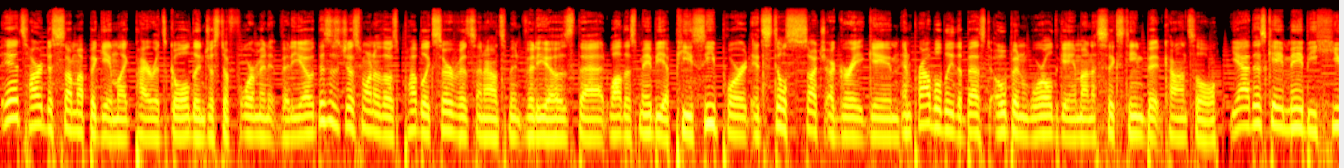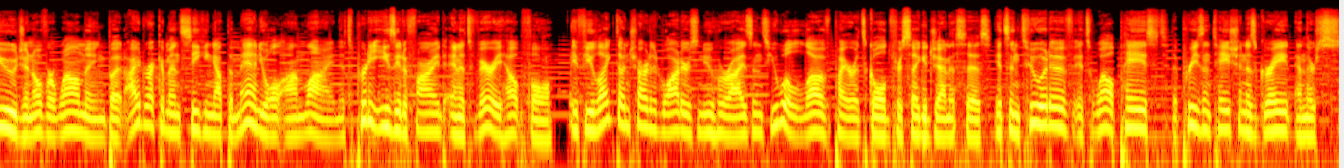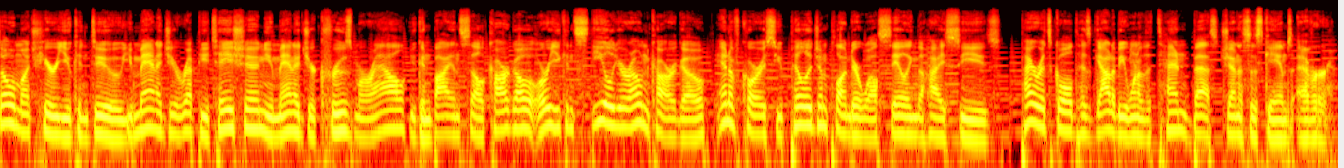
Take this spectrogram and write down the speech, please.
It's hard to sum up a game like Pirates Gold in just a 4 minute video. This is just one of those public service announcement videos that, while this may be a PC port, it's still such a great game, and probably the best open world game on a 16 bit console. Yeah, this game may be huge and overwhelming, but I'd recommend seeking out the manual online. It's pretty easy to find, and it's very helpful. If you liked Uncharted Waters New Horizons, you will love Pirates Gold for Sega Genesis. It's intuitive, it's well paced, the presentation is great, and there's so much here you can do. You manage your reputation, you manage your crew's morale, you can buy and sell cargo, or you can steal your own cargo, and of course, you pillage and plunder while sailing the high seas. Pirates Gold has got to be one of the 10 best Genesis games ever.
